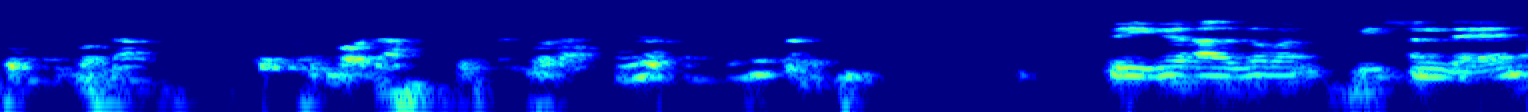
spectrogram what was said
tu lên bộ đó tu lên bộ đó tu lên bộ đó nếu được không có biết được vì cái hơi các bạn bị sanh đẻ nó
